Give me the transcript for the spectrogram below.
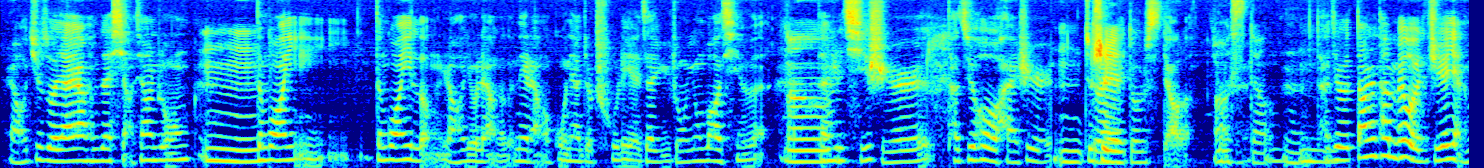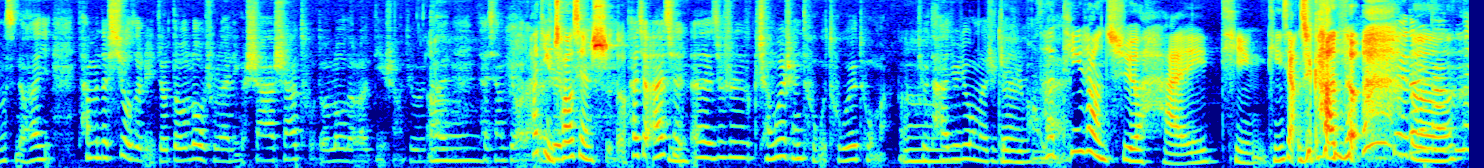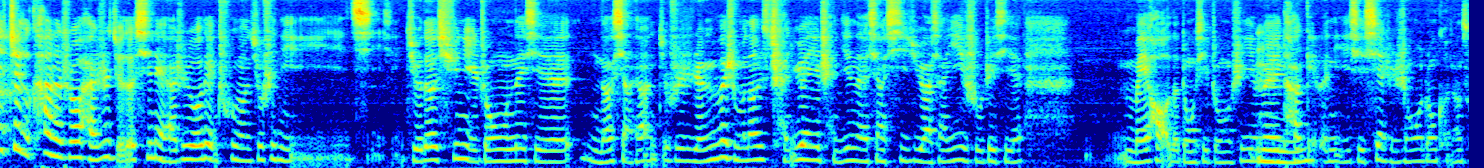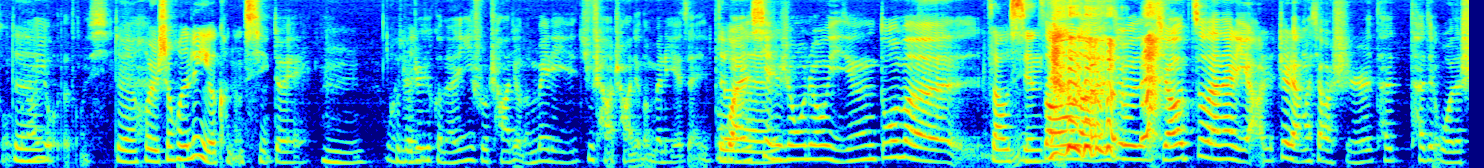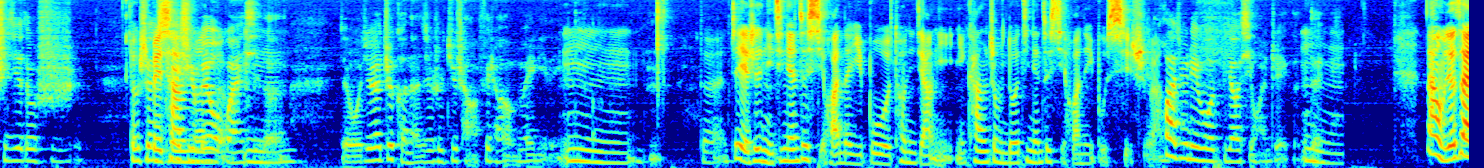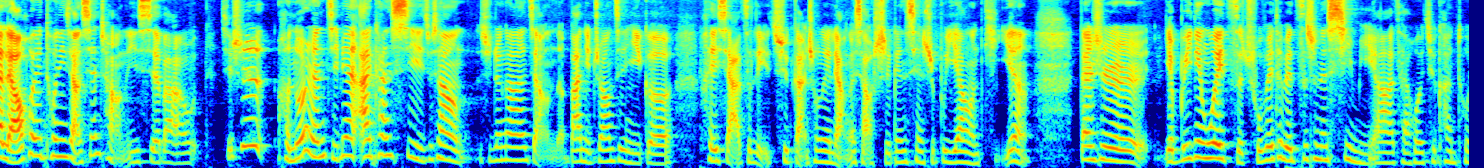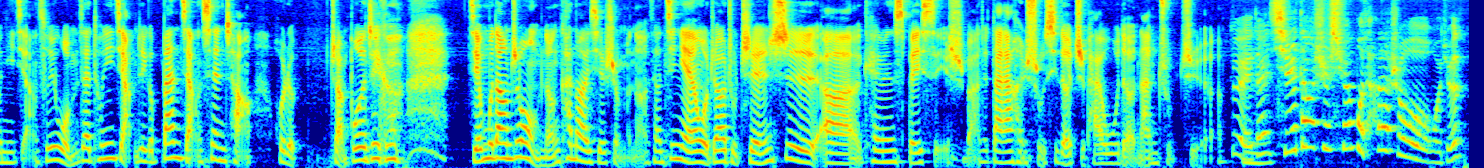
然后剧作家让他们在想象中嗯灯光一灯光一冷，然后有两个那两个姑娘就出列在雨中拥抱亲吻，但嗯是其实他最后还是嗯，就对是都是死掉了。嗯，他就当时他没有直接演他们死掉，他他们的袖子里就都露出来那个沙沙土都露到了地上，就是他、他想表达的是还挺超现实的。他就而且、呃就是尘归尘土土归土嘛，就他就用的是这句旁白。他听上去还挺挺想去看的。对，但是他那这个看的时候还是觉得心里还是有点触动，就是你其觉得虚拟中那些你能想象，就是人为什么能沉愿意沉浸在像戏剧啊、像艺术这些美好的东西中，是因为它嗯。给了你一些现实生活中可能所不能有的东西。对，或者生活的另一个可能性。对，嗯，我觉得这就可能艺术场景的魅力、剧场场景的魅力也在，不管现实生活中已经多么糟心糟了，就只要坐在那里啊，这两个小时，他他就我的世界都是都是跟现实没有关系的嗯。对，我觉得这可能就是剧场非常有魅力的一个地嗯，对，这也是你今年最喜欢的一部。托尼讲你你看了这么多，今年最喜欢的一部戏是吧。？话剧里我比较喜欢这个，对，嗯，那我们就再聊回托尼奖现场的一些吧。其实很多人即便爱看戏，就像徐峥刚才讲的，把你装进一个黑匣子里去感受那两个小时跟现实不一样的体验，但是也不一定为此，除非特别资深的戏迷啊才会去看托尼奖。所以我们在托尼奖这个颁奖现场或者转播这个节目当中，我们能看到一些什么呢？像今年我知道主持人是呃 Kevin Spacey 是吧？就大家很熟悉的《纸牌屋》的男主角。对，但是其实当时宣布他的时候，我觉得。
